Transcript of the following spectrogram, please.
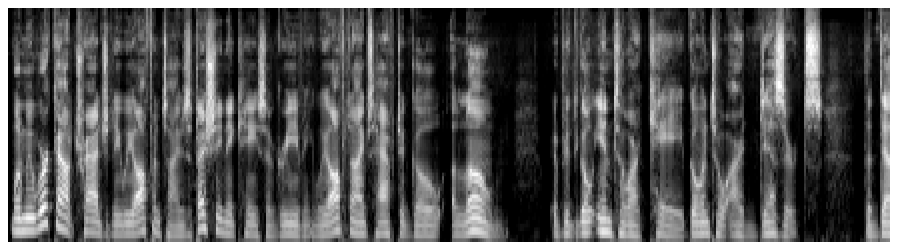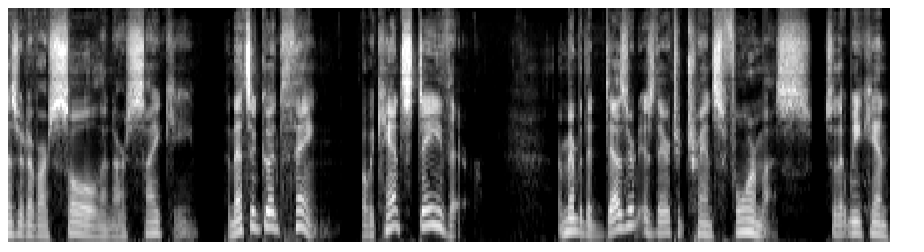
When we work out tragedy, we oftentimes, especially in a case of grieving, we oftentimes have to go alone. If we go into our cave, go into our deserts, the desert of our soul and our psyche. And that's a good thing, but we can't stay there. Remember, the desert is there to transform us so that we can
